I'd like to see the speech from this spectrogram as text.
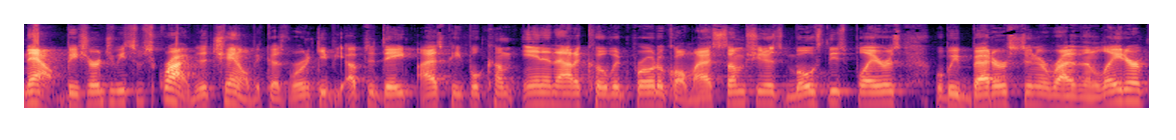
Now, be sure to be subscribed to the channel because we're going to keep you up to date as people come in and out of COVID protocol. My assumption is most of these players will be better sooner rather than later.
